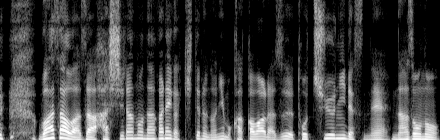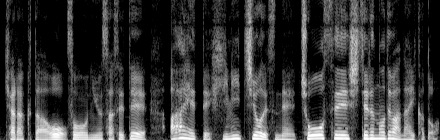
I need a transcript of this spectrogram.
わざわざ柱の流れが来てるのにもかかわらず、途中にですね、謎のキャラクターを挿入させて、あえて日にちをですね、調整してるのではないかと。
